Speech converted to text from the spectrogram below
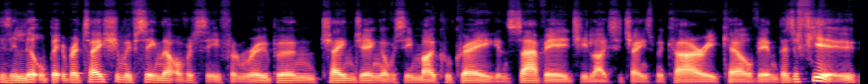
there's a little bit of rotation. We've seen that obviously from Ruben changing, obviously Michael Craig and Savage. He likes to change Macari, Kelvin. There's a few,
